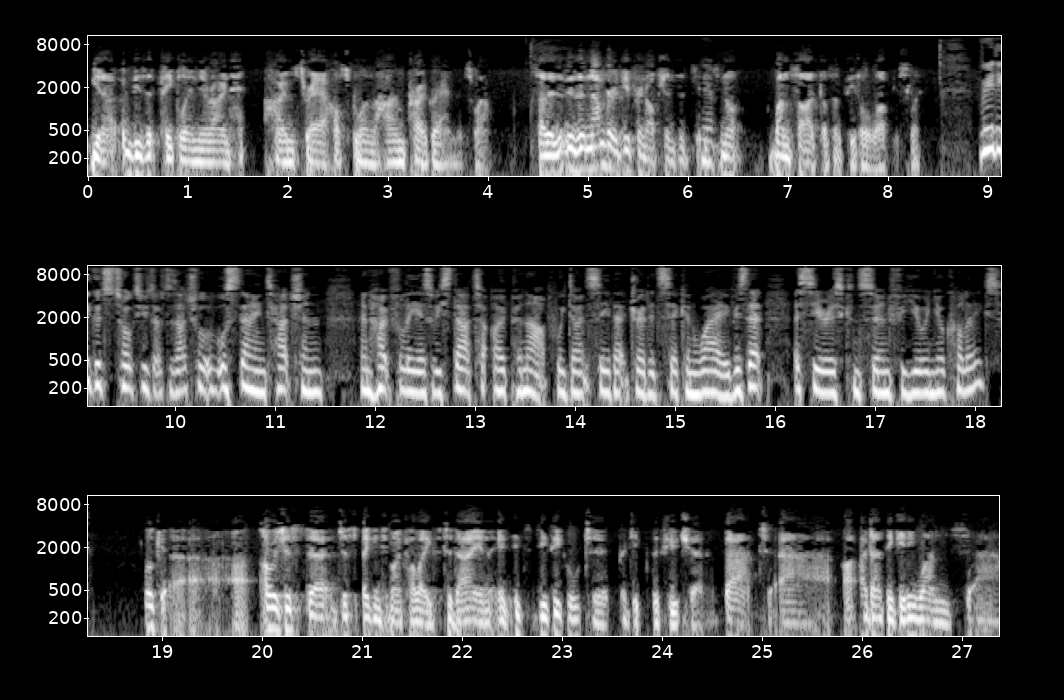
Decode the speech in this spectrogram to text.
you know, visit people in their own homes through our hospital and the home program as well. So there's, there's a number of different options. It's, yep. it's, not one size doesn't fit all, obviously. Really good to talk to you, Dr. Dutch. We'll, stay in touch and, and hopefully as we start to open up, we don't see that dreaded second wave. Is that a serious concern for you and your colleagues? Look, uh, I was just uh, just speaking to my colleagues today, and it, it's difficult to predict the future. But uh, I don't think anyone's uh,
